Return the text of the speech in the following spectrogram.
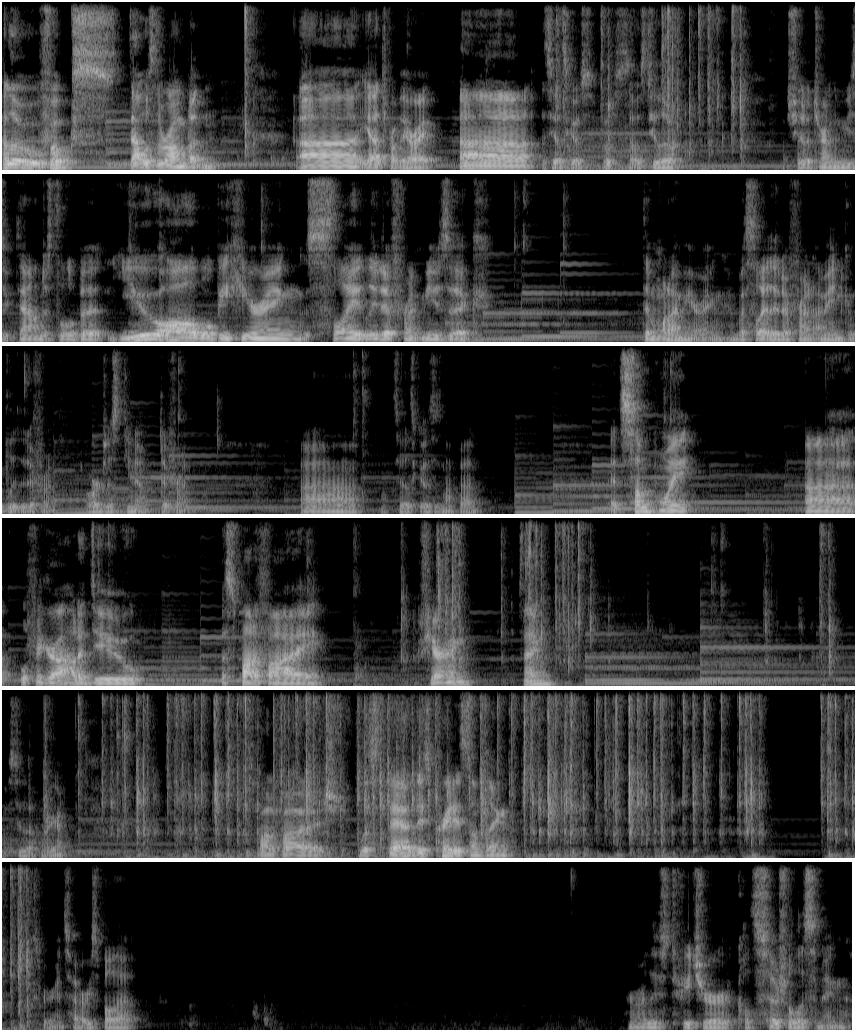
Hello, folks. That was the wrong button. Uh, yeah, that's probably all right. Uh, let's see how this goes. Oops, that was too low. I should have turned the music down just a little bit. You all will be hearing slightly different music than what I'm hearing. By slightly different, I mean completely different, or just you know different. Uh, let's see how this goes. It's not bad. At some point, uh, we'll figure out how to do a Spotify sharing thing. Let's do that. There we go. Spotify list. They, they created something. Experience. However you spell that. A released feature called social listening.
